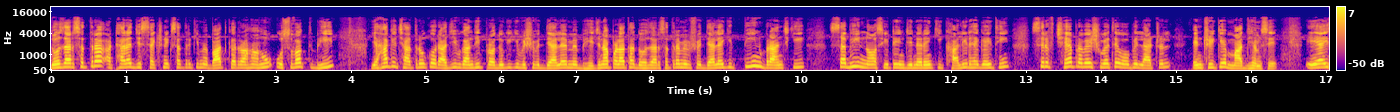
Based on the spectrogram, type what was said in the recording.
2017-18 जिस शैक्षणिक सत्र की मैं बात कर रहा हूँ, उस वक्त भी यहाँ के छात्रों को राजीव गांधी प्रौद्योगिकी विश्वविद्यालय में भेजना पड़ा था। 2017 में विश्वविद्यालय की तीन ब्रांच की सभी नौ सीटें इंजीनियरिंग की खाली रह गई थी। सिर्फ़ छः प्रवेश हुए थे, वो भी लैटरल एंट्री के माध्यम से। ए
